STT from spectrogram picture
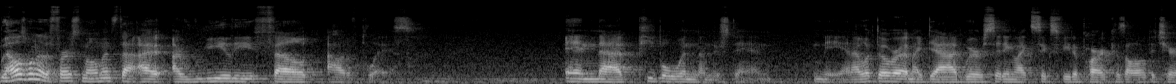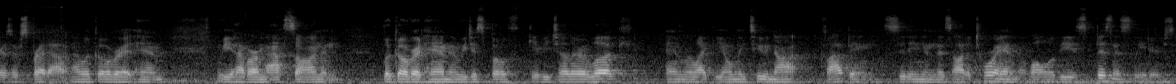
that was one of the first moments that I, I really felt out of place and that people wouldn't understand me. And I looked over at my dad. We were sitting like six feet apart because all of the chairs are spread out. And I look over at him. We have our masks on and look over at him, and we just both give each other a look. And we're like the only two not clapping sitting in this auditorium of all of these business leaders.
